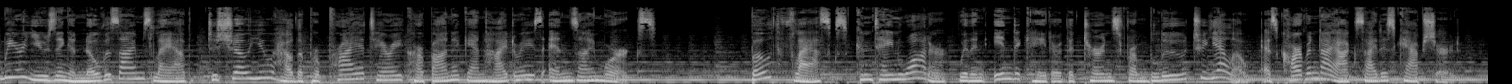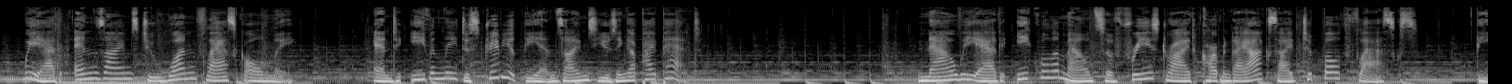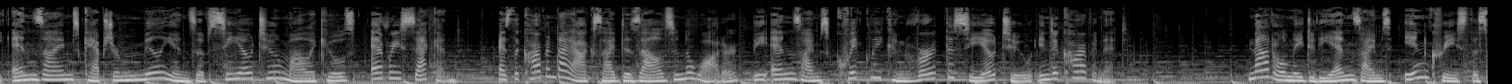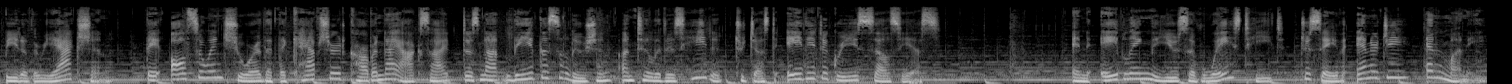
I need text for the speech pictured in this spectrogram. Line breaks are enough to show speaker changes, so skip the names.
We're using a Novozymes lab to show you how the proprietary carbonic anhydrase enzyme works. Both flasks contain water with an indicator that turns from blue to yellow as carbon dioxide is captured. We add enzymes to one flask only and evenly distribute the enzymes using a pipette. Now we add equal amounts of freeze dried carbon dioxide to both flasks. The enzymes capture millions of CO2 molecules every second. As the carbon dioxide dissolves in the water, the enzymes quickly convert the CO2 into carbonate. Not only do the enzymes increase the speed of the reaction, they also ensure that the captured carbon dioxide does not leave the solution until it is heated to just 80 degrees Celsius, enabling the use of waste heat to save energy and money.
